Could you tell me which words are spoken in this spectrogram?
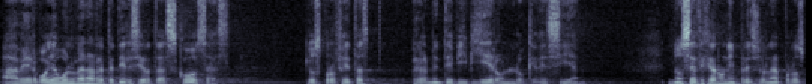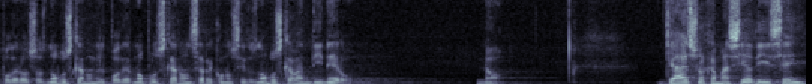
A ver, voy a volver a repetir ciertas cosas. Los profetas realmente vivieron lo que decían. No se dejaron impresionar por los poderosos, no buscaron el poder, no buscaron ser reconocidos, no buscaban dinero. No. Yahshua Hamashiach dice,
